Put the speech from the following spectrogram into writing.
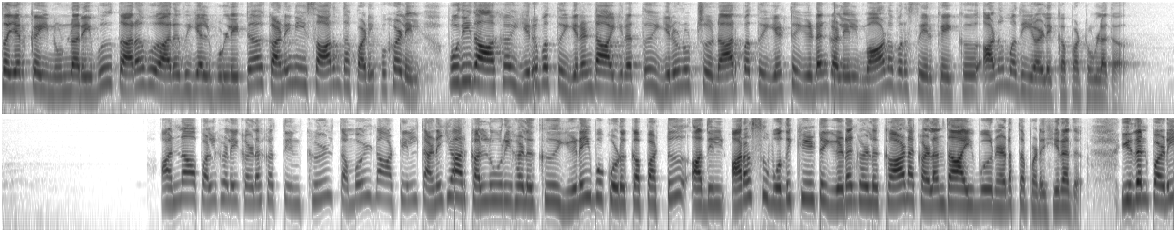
செயற்கை நுண்ணறிவு தரவு அறிவியல் உள்ளிட்ட கணினி சார்ந்த படிப்புகளில் புதிதாக இருபத்து இரண்டாயிரத்து இருநூற்று நாற்பத்தி எட்டு இடங்களில் மாணவர் சேர்க்கைக்கு அனுமதி அளிக்கப்பட்டுள்ளது. அண்ணா பல்கலைக்கழகத்தின் கீழ் தமிழ்நாட்டில் தனியார் கல்லூரிகளுக்கு இணைவு கொடுக்கப்பட்டு அதில் அரசு ஒதுக்கீட்டு இடங்களுக்கான கலந்தாய்வு நடத்தப்படுகிறது. இதன்படி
